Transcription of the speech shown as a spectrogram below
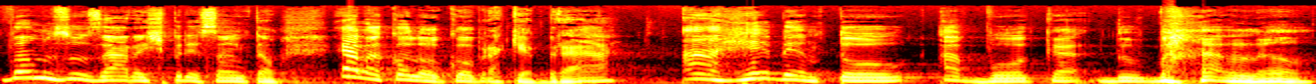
vamos usar a expressão então. Ela colocou para quebrar, arrebentou a boca do balão.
